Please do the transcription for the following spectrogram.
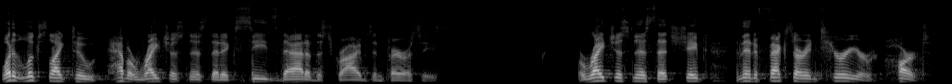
what it looks like to have a righteousness that exceeds that of the scribes and Pharisees. A righteousness that's shaped and that affects our interior heart.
